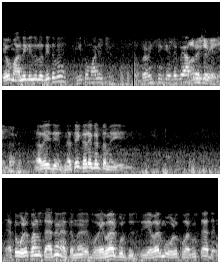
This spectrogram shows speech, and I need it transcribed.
એવું માની લીધું નથી તમે? એ તો માન્યું છે. પ્રવીણસિંહ એટલે કોઈ આપણે હવે જે નથી ખરેખર તમે એ. આ તો ઓળખવાનું સાધન આ તમે વ્યવહાર પૂરતું છે. વ્યવહારમાં ઓળખવાનું સાધન.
